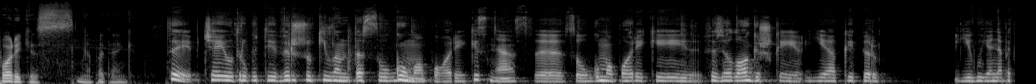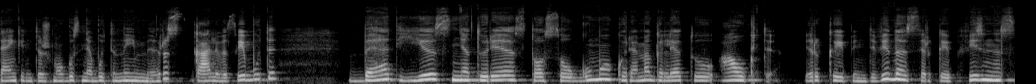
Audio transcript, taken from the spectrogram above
poreikis nepatenkintas. Taip, čia jau truputį viršų kylant tas saugumo poreikis, nes e, saugumo poreikiai fiziologiškai, jie kaip ir, jeigu jie nepatenkinti, žmogus nebūtinai mirs, gali visai būti, bet jis neturės to saugumo, kuriame galėtų aukti ir kaip individas, ir kaip fizinis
